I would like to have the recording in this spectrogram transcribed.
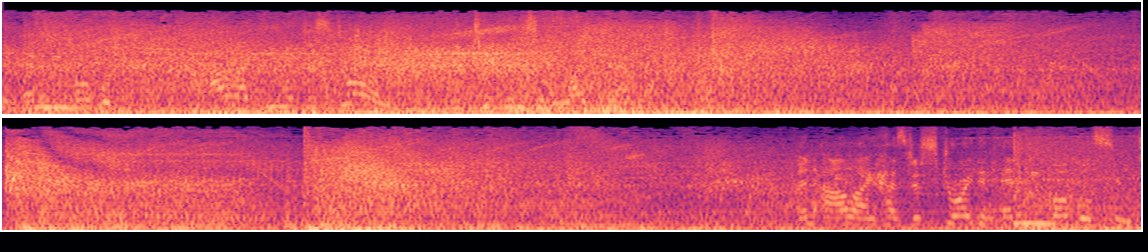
An enemy mobile. Allied unit destroyed. You've taken some light damage. An ally has destroyed an enemy mobile suit.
